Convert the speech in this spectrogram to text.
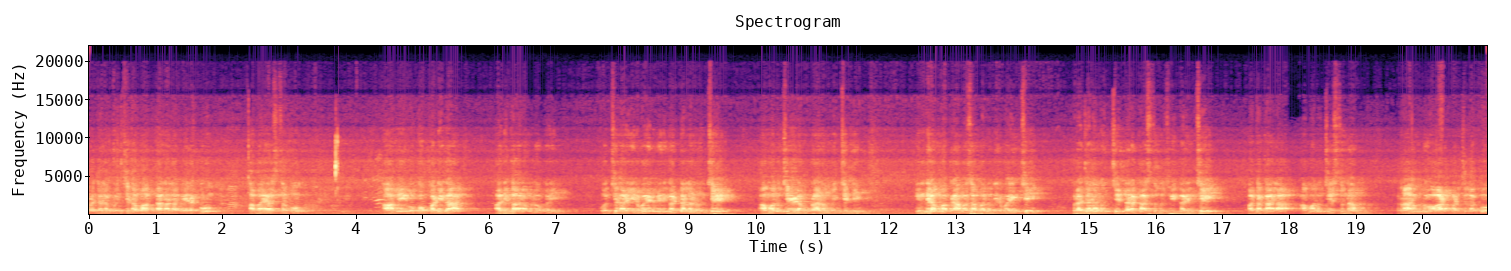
ప్రజలకు ఇచ్చిన వాగ్దానాల మేరకు అభయస్తము హామీ ఒక్కొక్కటిగా అధికారంలోకి వచ్చిన ఇరవై ఎనిమిది గంటల నుంచే అమలు చేయడం ప్రారంభించింది. ఇందిరమ్మ గ్రామ సభలు నిర్వహించి ప్రజల నుంచి దరఖాస్తులు స్వీకరించి పథకాల అమలు చేస్తున్నాము రాష్ట్రంలో ఆడపడుచులకు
